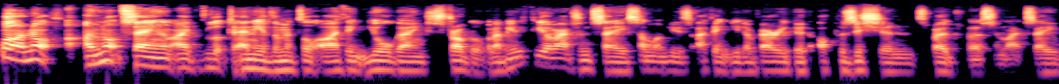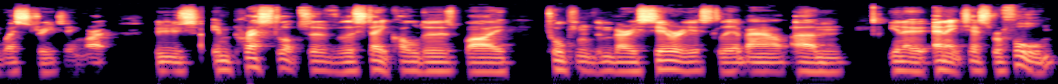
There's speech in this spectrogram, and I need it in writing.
Well, I'm not. I'm not saying that I've looked at any of them oh, I think you're going to struggle. But I mean, if you imagine, say, someone who's I think you know very good opposition spokesperson, like say Wes Streeting, right, who's impressed lots of the stakeholders by talking to them very seriously about, um, you know, NHS reform.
